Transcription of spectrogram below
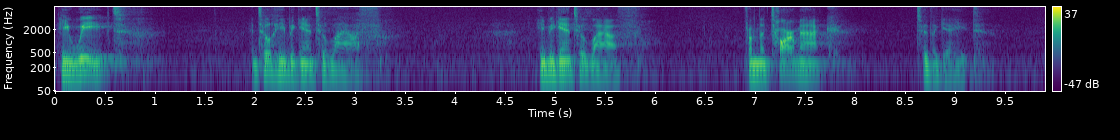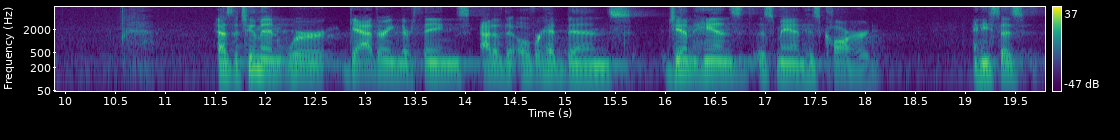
He wept until he began to laugh. He began to laugh from the tarmac to the gate. As the two men were gathering their things out of the overhead bins, Jim hands this man his card and he says,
